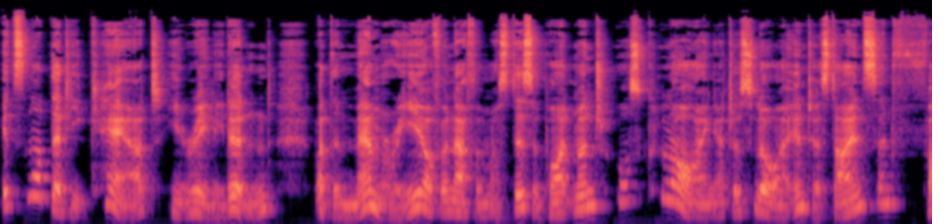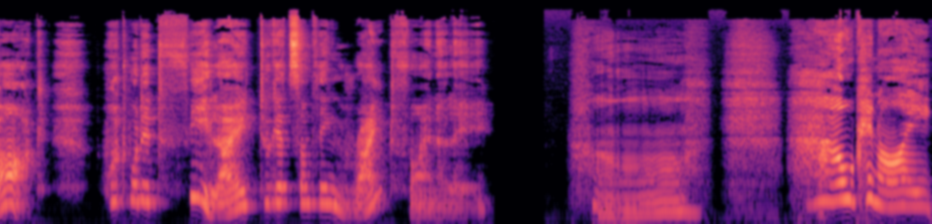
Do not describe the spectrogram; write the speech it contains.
it's not that he cared, he really didn't, but the memory of Anathema's disappointment was clawing at his lower intestines, and fuck, what would it feel like to get something right finally? Oh, how can I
